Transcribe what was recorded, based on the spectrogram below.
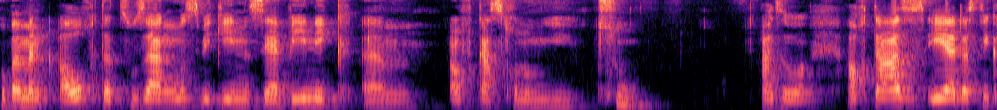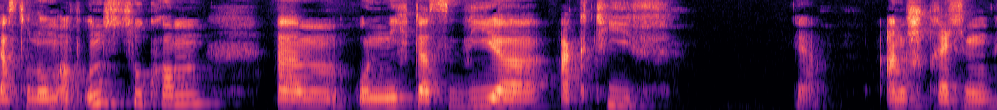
Wobei man auch dazu sagen muss, wir gehen sehr wenig ähm, auf Gastronomie zu. Also auch da ist es eher, dass die Gastronomen auf uns zukommen ähm, und nicht, dass wir aktiv ja, ansprechen,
